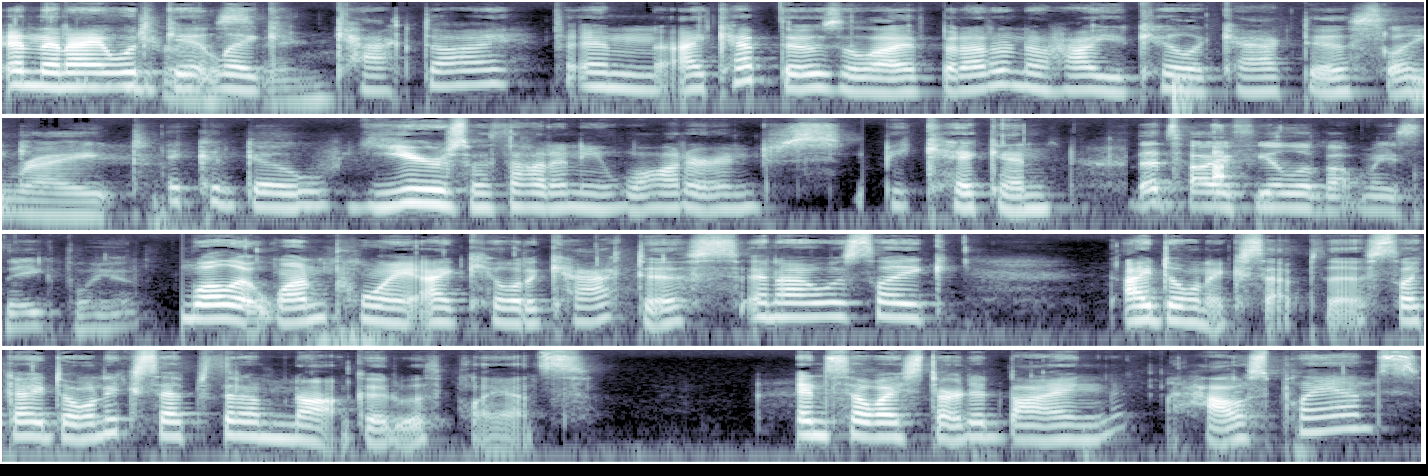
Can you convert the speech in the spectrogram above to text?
And then I would get like cacti, and I kept those alive, but I don't know how you kill a cactus. Like right. it could go years without any water and just be kicking. That's how I feel about my snake plant. Well, at one point, I killed a cactus, and I was like, I don't accept this. Like, I don't accept that I'm not good with plants. And so I started buying house plants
